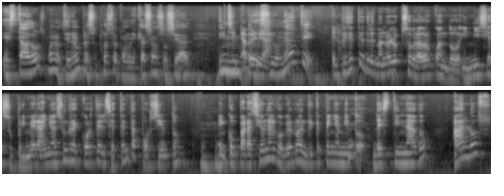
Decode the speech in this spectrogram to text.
estados, bueno, tienen un presupuesto de comunicación social impresionante. el presidente Andrés Manuel López Obrador, cuando inicia su primer año, hace un recorte del 70% en comparación al gobierno de Enrique Peña Nieto destinado a los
